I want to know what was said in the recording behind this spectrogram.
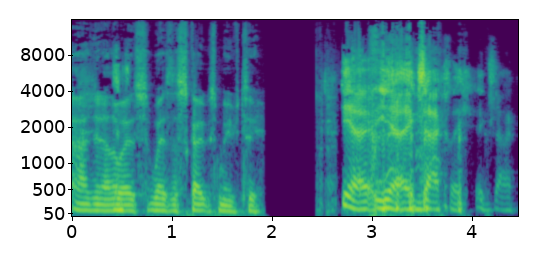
As in other and, words, where's the scopes moved to? Yeah, yeah, exactly, exactly.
